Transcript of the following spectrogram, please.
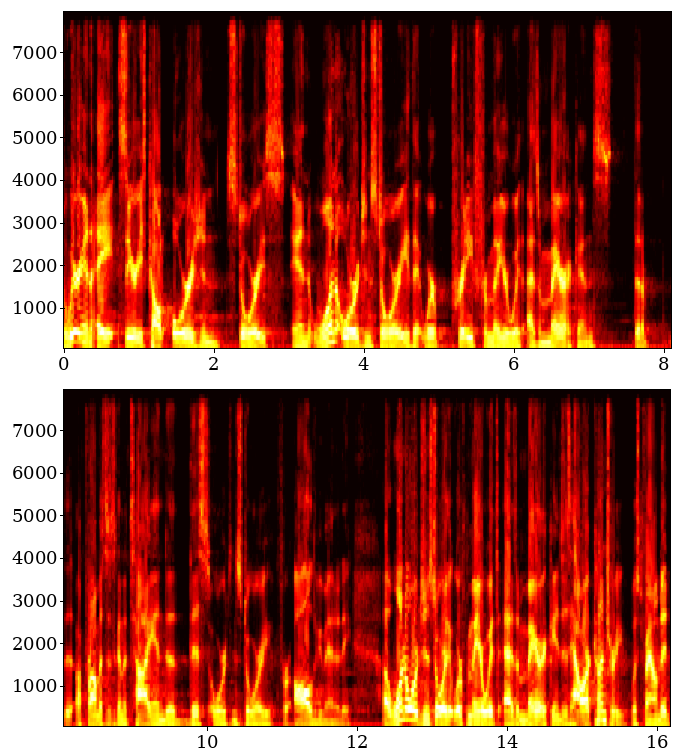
So, we're in a series called Origin Stories, and one origin story that we're pretty familiar with as Americans that I promise is going to tie into this origin story for all of humanity. Uh, one origin story that we're familiar with as Americans is how our country was founded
